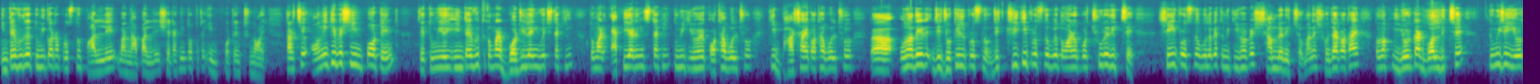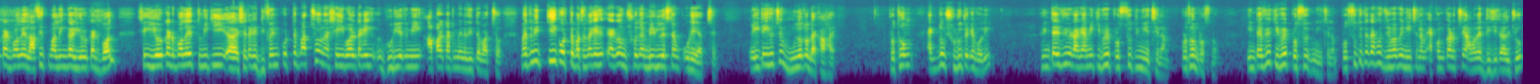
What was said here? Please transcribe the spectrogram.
ইন্টারভিউতে তুমি কটা প্রশ্ন পারলে বা না পারলে সেটা কিন্তু অতটা ইম্পর্টেন্ট নয়। তার চেয়ে অনেকে বেশি ইম্পর্টেন্ট যে তুমি ওই ইন্টারভিউতে তোমার বডি ল্যাঙ্গুয়েজটা কি, তোমার অ্যাপিয়ারেন্সটা কি, তুমি কীভাবে কথা বলছো, কি ভাষায় কথা বলছো ওনাদের যে জটিল প্রশ্ন, যে ট্রিকি প্রশ্নগুলো তোমার ওপর ছুড়ে দিচ্ছে, সেই প্রশ্নগুলোকে তুমি কীভাবে সামলে নিচ্ছ? মানে সোজা কথায় তোমাকে ইয়োর কার্ড বল দিচ্ছে তুমি সেই ইয়োর কার্ড বলে লাসিত মালিঙ্গার ইয়োর কার্ড বল, সেই ইয়োর কার্ড বলে তুমি কি সেটাকে ডিফেন্ড করতে পারছ না সেই বলটাকে ঘুরিয়ে তুমি আপার কাট মেরে দিতে পারছ? মানে তুমি কি করতে পারছ? নাকি একদম সোজা মিডল স্ট্যাম্প উড়ে যাচ্ছে? এইটাই হচ্ছে মূলত দেখা হয়। প্রথম, একদম শুরু থেকে বলি ইন্টারভিউর আগে আমি কীভাবে প্রস্তুতি নিয়েছিলাম? প্রথম প্রশ্ন ইন্টারভিউ কীভাবে প্রস্তুতি নিয়েছিলাম? প্রস্তুতিটা দেখো যেভাবে নিয়েছিলাম, এখনকার হচ্ছে আমাদের ডিজিটাল যুগ।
